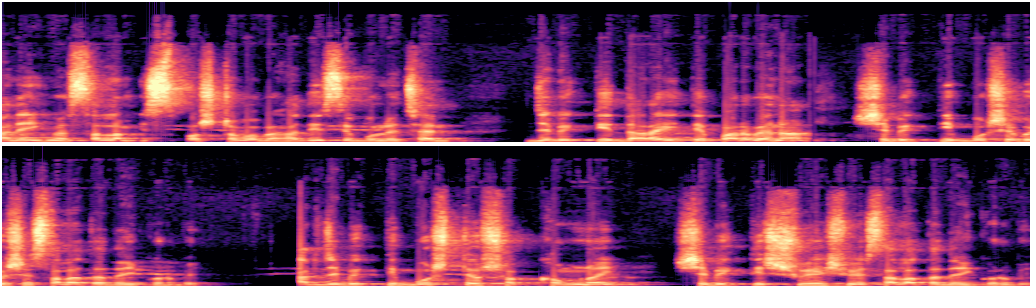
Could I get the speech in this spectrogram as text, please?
আলহিহাসাল্লাম স্পষ্টভাবে হাদিসে বলেছেন, যে ব্যক্তি দাঁড়াইতে পারবে না, সে ব্যক্তি বসে বসে সালাত আদায় করবে। আর যে ব্যক্তি বসতেও সক্ষম নয়, সে ব্যক্তি শুয়ে শুয়ে সালাত আদায় করবে।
